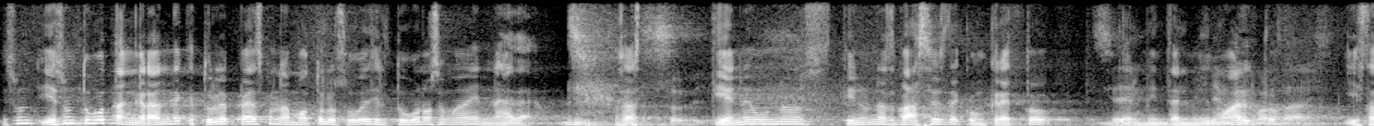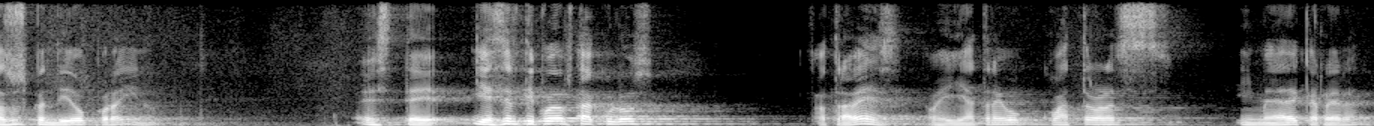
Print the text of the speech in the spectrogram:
Es un- y es un tubo tan grande que tú le pegas con la moto, lo subes y el tubo no se mueve nada. O sea, tiene, unos, tiene unas bases de concreto Sí, del, del mismo alto y está suspendido por ahí, ¿no? Este, y es el tipo de obstáculos, otra vez, oye, ya traigo cuatro horas y media de carrera,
